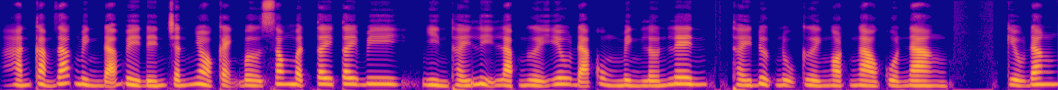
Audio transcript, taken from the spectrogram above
hắn cảm giác mình đã về đến trấn nhỏ cạnh bờ sông mật Tây Tây Bi, nhìn thấy lị lạp người yêu đã cùng mình lớn lên, thấy được nụ cười ngọt ngào của nàng. Kiều Đăng,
